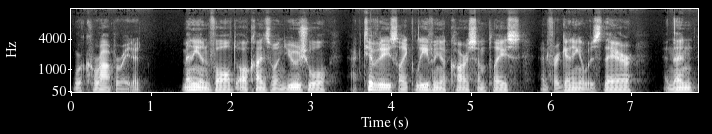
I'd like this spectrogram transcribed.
were corroborated. Many involved all kinds of unusual activities like leaving a car someplace and forgetting it was there, and then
